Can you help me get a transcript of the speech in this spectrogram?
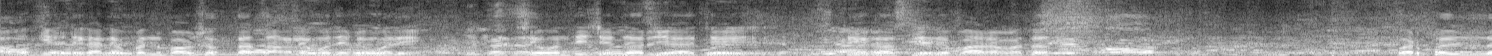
आवक या ठिकाणी आपण पाहू शकता चांगल्या क्वालिटीमध्ये शेवंतीचे दर जे आहे ते स्थिर असलेले पारा होतात पर्पल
